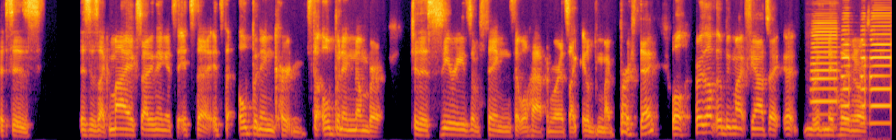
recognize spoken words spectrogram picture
This is this is like my exciting thing. It's it's the it's the opening curtain. It's the opening number to this series of things that will happen where it's like it'll be my birthday. Well, first off, it'll be my fiance uh, with Nick play.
